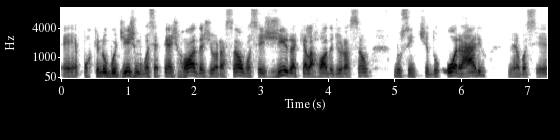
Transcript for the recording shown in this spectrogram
é, porque no budismo você tem as rodas de oração, você gira aquela roda de oração no sentido horário, né? Você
